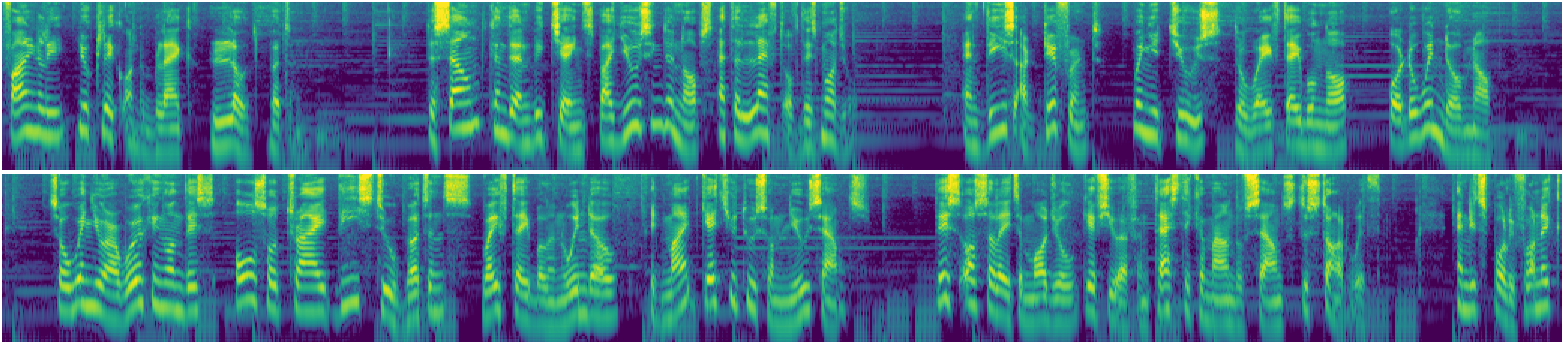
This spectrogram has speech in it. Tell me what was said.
Finally, you click on the black Load button. The sound can then be changed by using the knobs at the left of this module. And these are different when you choose the wavetable knob or the window knob. So when you are working on this, also try these two buttons, wavetable and window, it might get you to some new sounds. This oscillator module gives you a fantastic amount of sounds to start with and it's polyphonic,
